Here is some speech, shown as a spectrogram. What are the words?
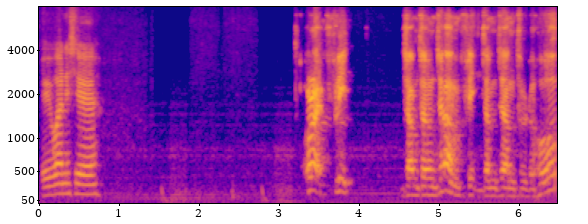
Everyone is here. Alright, fleet. Jump, jump, jump. Fleet jump, jump through the hole.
